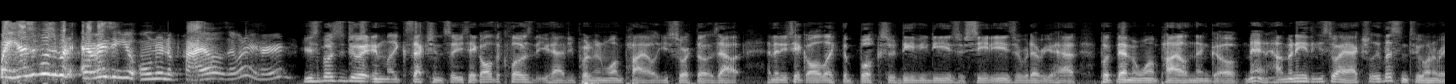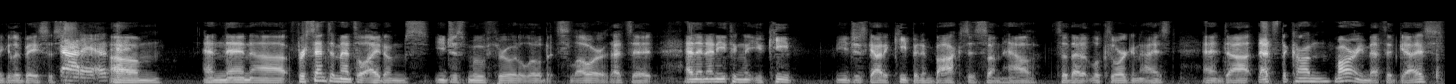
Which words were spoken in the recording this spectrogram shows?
Wait, you're supposed to put everything you own in a pile? Is that what I heard? You're supposed to do it in like sections. So you take all the clothes that you have, you put them in one pile, you sort those out, and then you take all like the books or DVDs or CDs or whatever you have, put them in one pile, and then go, man, how many of these do I actually listen to on a regular basis? Got it. Okay. Um, and then uh, for sentimental items, you just move through it a little bit slower. That's it. And then anything that you keep, you just got to keep it in boxes somehow so that it looks organized. And uh, that's the KonMari method, guys.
